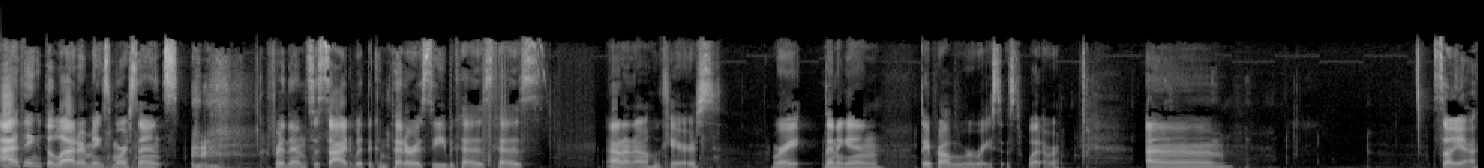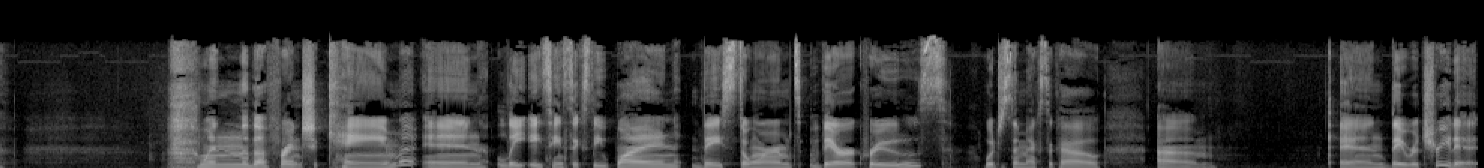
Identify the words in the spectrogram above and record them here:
I think the latter makes more sense for them to side with the Confederacy because cause, I don't know, who cares? Right? Then again, they probably were racist, whatever. Um so yeah. When the French came in late 1861, they stormed Veracruz, which is in Mexico, um, and they retreated.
